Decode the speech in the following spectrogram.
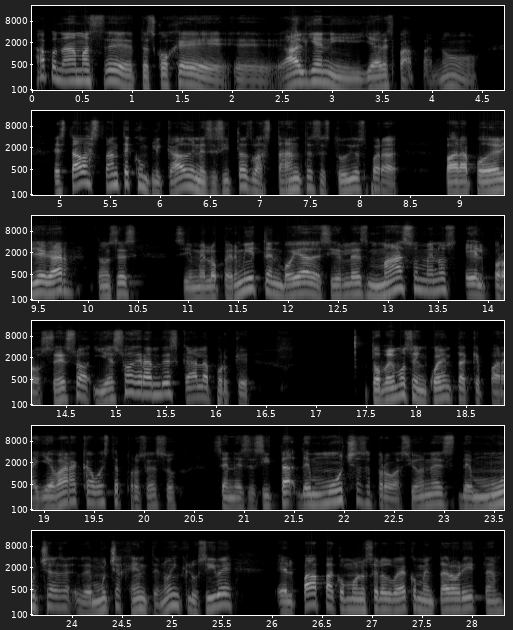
ah, pues nada más eh, te escoge eh, alguien y ya eres papa, ¿no? Está bastante complicado y necesitas bastantes estudios para, para poder llegar. Entonces, si me lo permiten, voy a decirles más o menos el proceso y eso a grande escala, porque tomemos en cuenta que para llevar a cabo este proceso se necesita de muchas aprobaciones de mucha, de mucha gente, ¿no? Inclusive el Papa, como se los voy a comentar ahorita,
